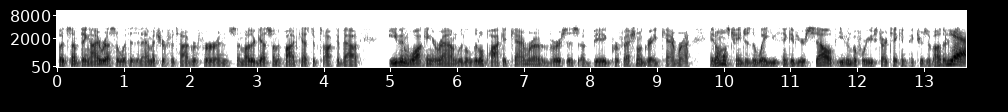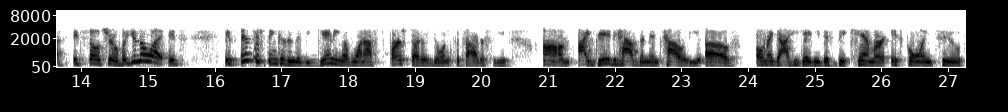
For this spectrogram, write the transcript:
but something I wrestle with as an amateur photographer, and some other guests on the podcast have talked about even walking around with a little pocket camera versus a big professional grade camera, it almost changes the way you think of yourself even before you start taking pictures of others. Yeah, it's so true. But you know what? It's it's interesting because in the beginning of when I first started doing photography, um, I did have the mentality of, oh my God, he gave me this big camera. It's going to,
